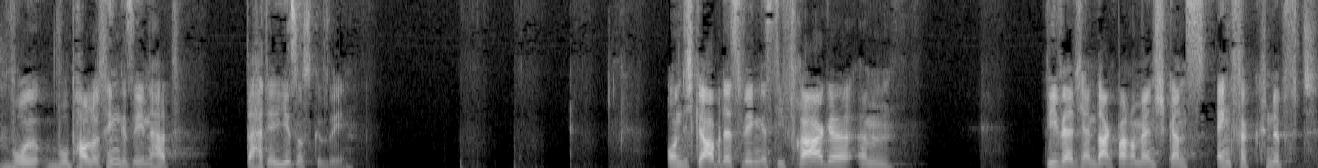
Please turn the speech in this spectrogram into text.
wo, wo Paulus hingesehen hat, da hat er Jesus gesehen. Und ich glaube, deswegen ist die Frage, ähm, wie werde ich ein dankbarer Mensch, ganz eng verknüpft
